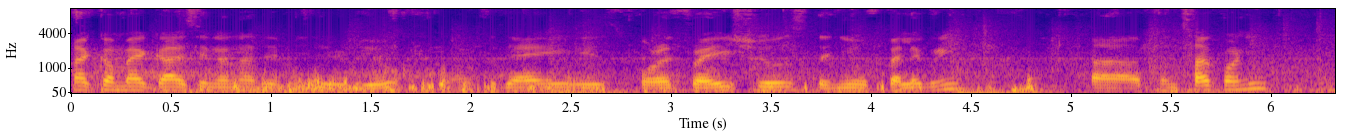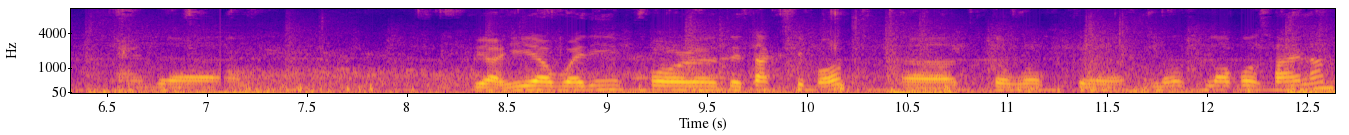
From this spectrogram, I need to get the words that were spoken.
Welcome back guys in another video review. Uh, today is for trail shoes, the new Peregrine uh, from Saucony and uh, we are here waiting for the taxi boat uh, towards Los Lobos Island.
